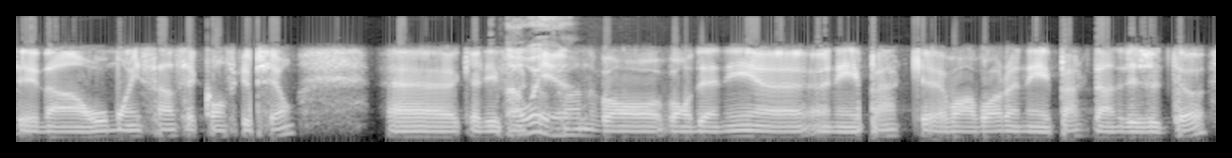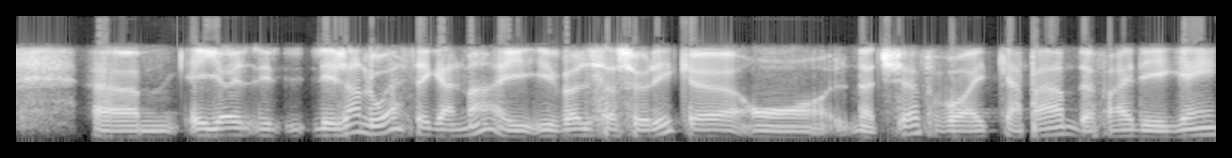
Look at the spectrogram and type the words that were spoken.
c'est dans au moins 100 circonscriptions. Euh, que les ah hein? francophones vont, vont donner euh, un impact, vont avoir un impact dans le résultat. et il y a les gens de l'Ouest également, ils, veulent s'assurer que on, notre chef va être capable de faire des gains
